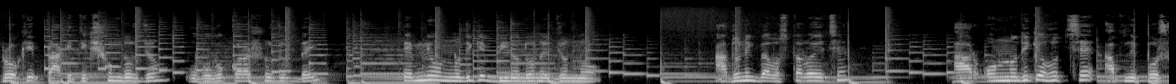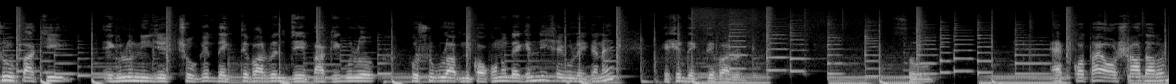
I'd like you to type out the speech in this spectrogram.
প্রকৃ- প্রাকৃতিক সৌন্দর্য উপভোগ করার সুযোগ দেয়, তেমনি অন্যদিকে বিনোদনের জন্য আধুনিক ব্যবস্থা রয়েছে। আর অন্যদিকে হচ্ছে আপনি পশু, পাখি এগুলো নিজের চোখে দেখতে পারবেন। যে পাখিগুলো, পশুগুলো আপনি কখনো দেখেননি, সেগুলো এখানে এসে দেখতে পারবেন সো এক কথায় অসাধারণ।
